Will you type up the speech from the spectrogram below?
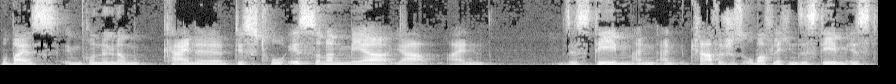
wobei es im Grunde genommen keine Distro ist, sondern mehr ja ein System, ein, ein grafisches Oberflächensystem ist,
